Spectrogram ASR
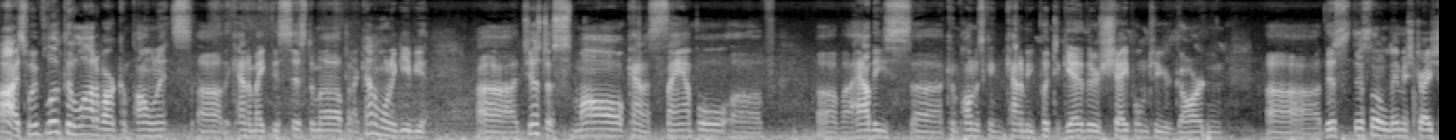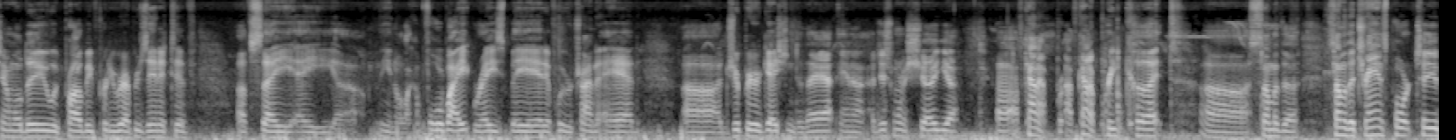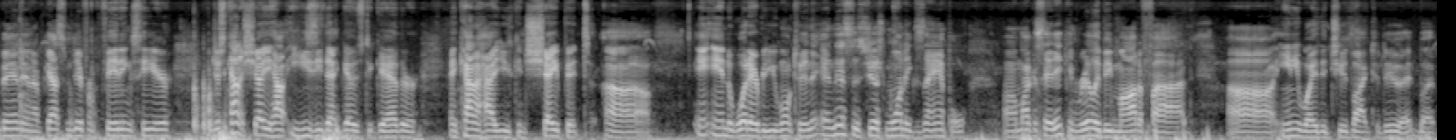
All right, so we've looked at a lot of our components uh, that kind of make this system up, and I kind of want to give you uh, just a small kind of sample of, of how these uh, components can kind of be put together, shape them to your garden. Uh, this, this little demonstration I'm gonna do would probably be pretty representative of say a, uh, you know, like a four by eight raised bed if we were trying to add uh, drip irrigation to that. And I, just want to show you, uh, I've kind of I've kind of pre-cut uh, some of the some of the transport tubing, and I've got some different fittings here, and just kind of show you how easy that goes together, and kind of how you can shape it uh, into whatever you want to. And, and, this is just one example. Um, like I said, it can really be modified uh, any way that you'd like to do it, but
